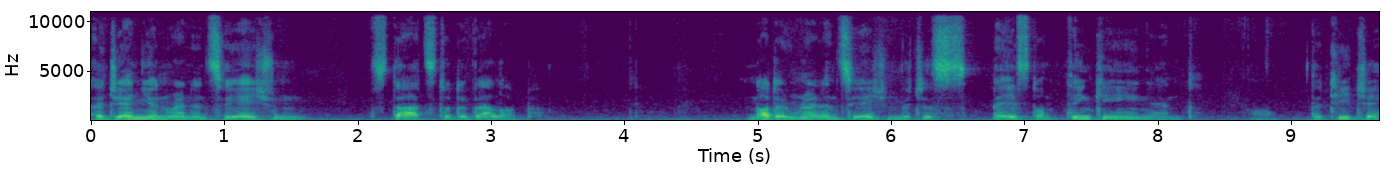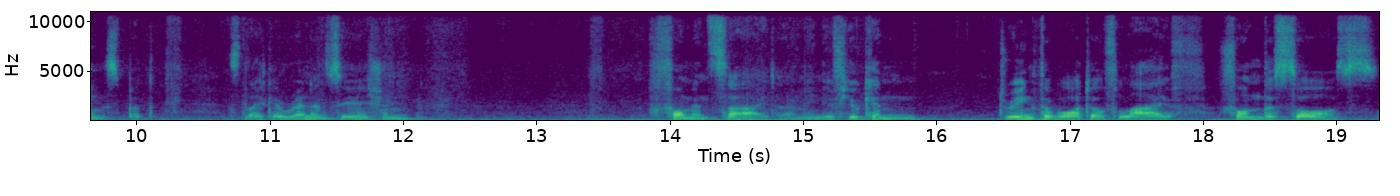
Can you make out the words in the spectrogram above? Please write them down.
a genuine renunciation starts to develop. Not a renunciation which is based on thinking and the teachings, but it's like a renunciation from inside. I mean, if you can drink the water of life from the source,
